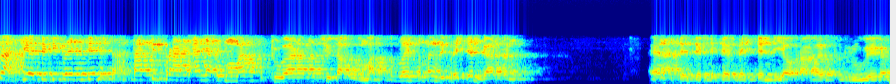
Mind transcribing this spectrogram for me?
sah, dia jadi presiden. Tapi perasaannya umat, 200 juta umat, mulai seneng di presiden ganteng. Enak jajar-jajar presiden dia, orang kaya beruwe kan.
